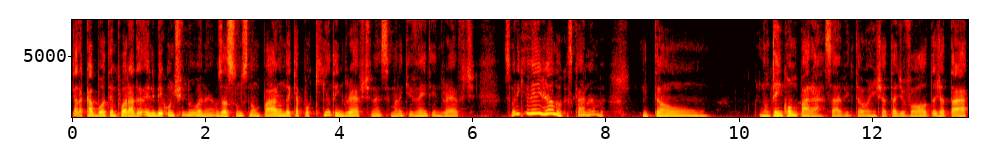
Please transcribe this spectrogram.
cara, acabou a temporada, a NBA continua, né? Os assuntos não param. Daqui a pouquinho tem draft, né? Semana que vem tem draft. Semana que vem já, Lucas, caramba. Então, não tem como parar, sabe? Então a gente já tá de volta, já tá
